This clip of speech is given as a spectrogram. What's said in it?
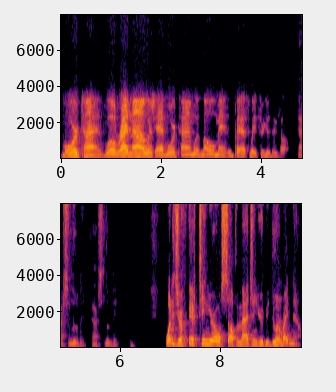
More time. Well, right now, I wish I had more time with my old man who passed away three years ago. Absolutely. Absolutely. What did your 15 year old self imagine you'd be doing right now?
